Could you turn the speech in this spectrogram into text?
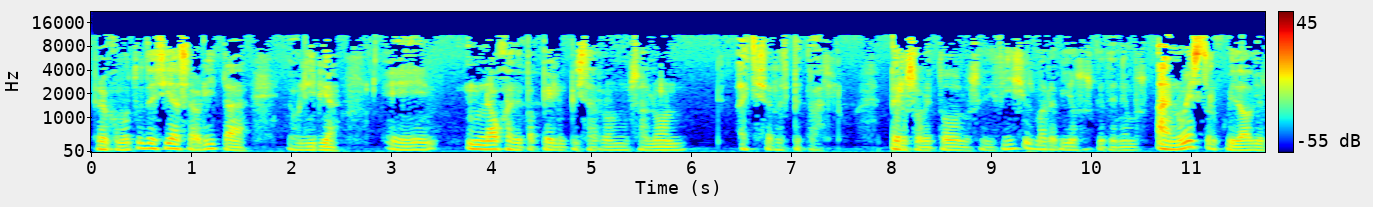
Pero como tú decías ahorita, Olivia, eh, una hoja de papel, un pizarrón, un salón, hay que ser respetarlo. Pero sobre todo los edificios maravillosos que tenemos a nuestro cuidado y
